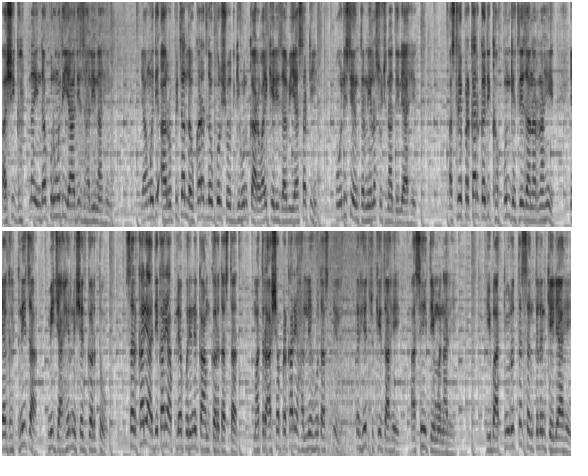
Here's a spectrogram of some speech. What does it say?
अशी घटना इंदापूरमध्ये याआधी झाली नाही. यामध्ये आरोपीचा लवकरात लवकर शोध घेऊन कारवाई केली जावी यासाठी पोलीस यंत्रणेला सूचना दिल्या आहेत. असले प्रकार कधी खपवून घेतले जाणार नाहीत या घटनेचा मी जाहीर निषेध करतो. सरकारी अधिकारी आपल्या परीने काम करत असतात. मात्र अशा प्रकारे हल्ले होत असतील तर हे चुकीचं आहे असेही ते म्हणाले. ही बातमीवृत्त संकलन केले आहे.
